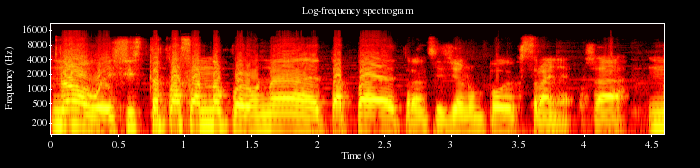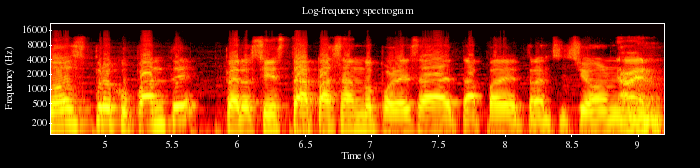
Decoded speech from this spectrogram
No, güey, sí está pasando por una etapa de transición un poco extraña. O sea, no es preocupante, pero sí está pasando por esa etapa de transición. A ver,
